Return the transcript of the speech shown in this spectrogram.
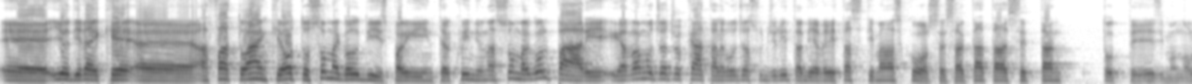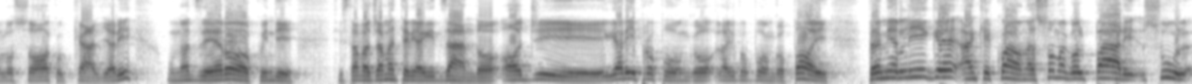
eh, io direi che eh, ha fatto anche 8 somma gol dispari Inter, quindi una somma gol pari. L'avevamo già giocata, l'avevo già suggerita di verità settimana scorsa, è saltata al 78esimo, non lo so, col Cagliari 1-0, quindi si stava già materializzando. Oggi la ripropongo, la ripropongo. Poi Premier League, anche qua una somma gol pari sul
